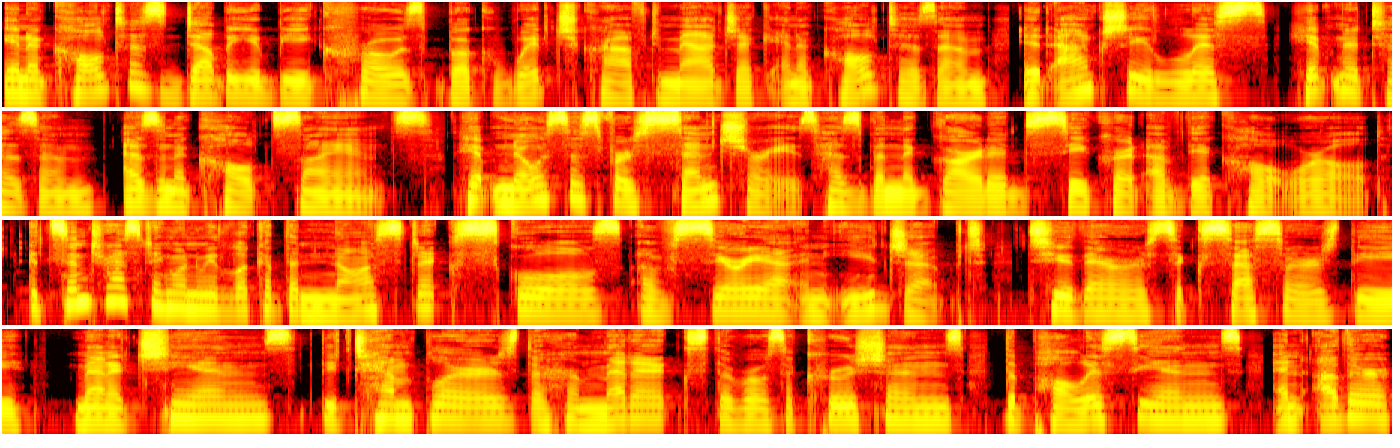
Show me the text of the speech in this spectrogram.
In occultist W.B. Crow's book, Witchcraft, Magic, and Occultism, it actually lists hypnotism as an occult science. Hypnosis for centuries has been the guarded secret of the occult world. It's interesting when we look at the Gnostic schools of Syria and Egypt to their successors, the Manichaeans, the Templars, the Hermetics, the Rosicrucians, the Paulicians, and other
